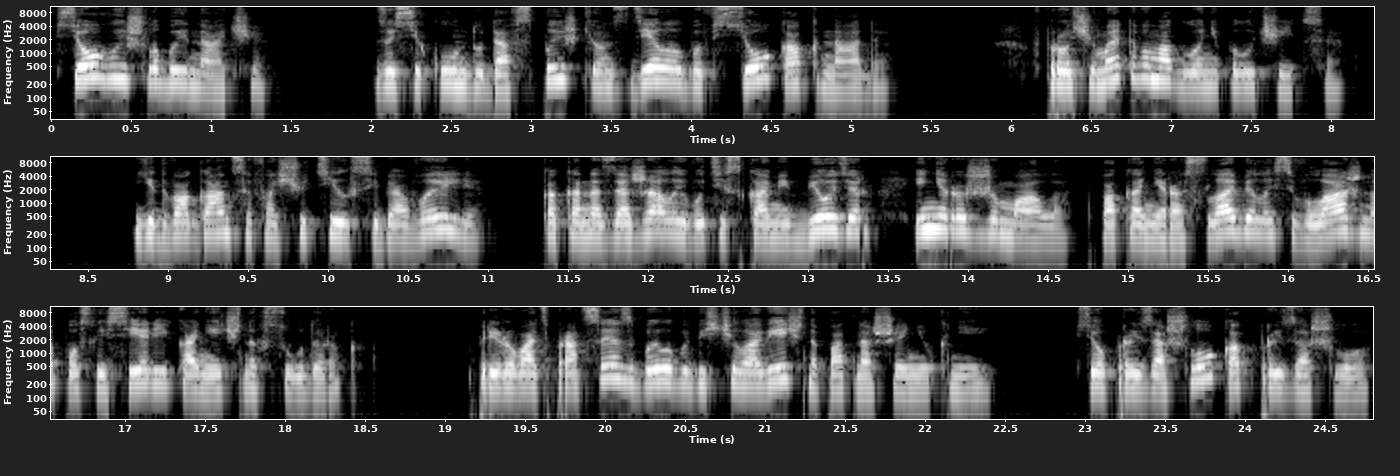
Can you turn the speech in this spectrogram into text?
все вышло бы иначе. За секунду до вспышки он сделал бы все как надо. Впрочем, этого могло не получиться. Едва Ганцев ощутил себя в Элле, как она зажала его тисками бедер и не разжимала, пока не расслабилась влажно после серии конечных судорог. Прерывать процесс было бы бесчеловечно по отношению к ней. Все произошло, как произошло.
